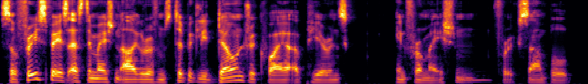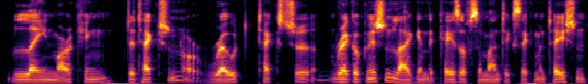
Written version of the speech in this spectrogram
So free space estimation algorithms typically don't require appearance information, for example, lane marking detection or road texture recognition, like in the case of semantic segmentation.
